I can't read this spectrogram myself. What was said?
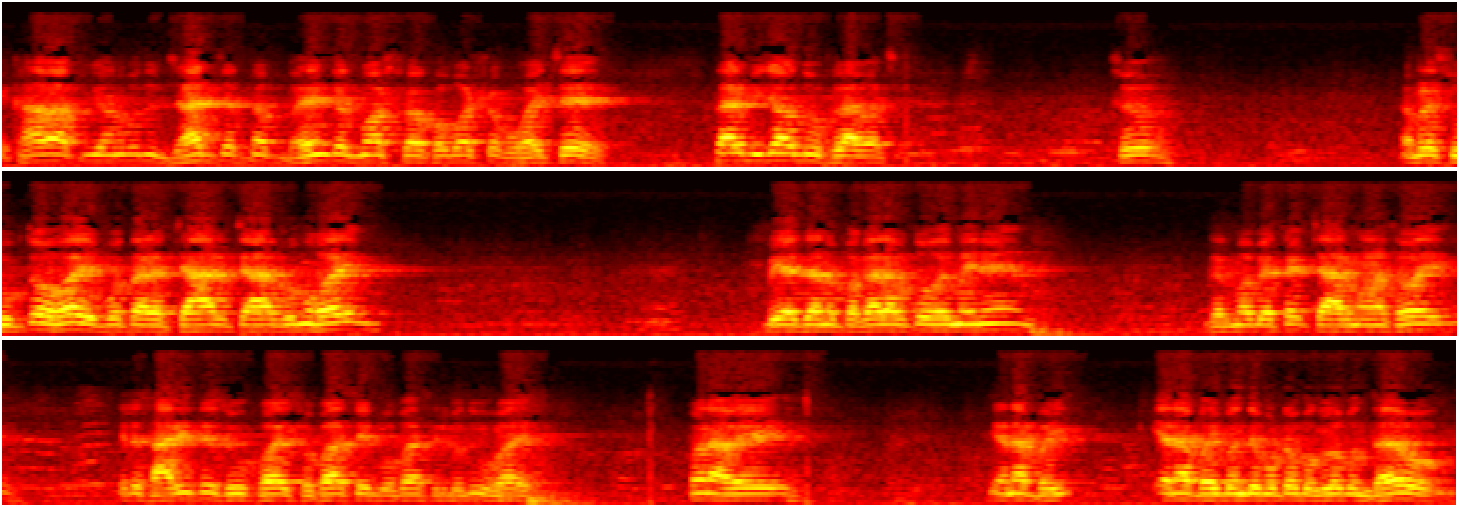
એ ખાવા પીવાનું બધું જાત જાતના ભયંકર મોત શોખો શોખ હોય છે, તારે બીજા દુઃખ લાવે છે. શું? હમણાં સુખ તો હોય, પોતાને ચાર ચાર રૂમ હોય બે હજાર નો પગાર આવતો હોય મહિને, ઘરમાં બે ચાર માણસ હોય, એટલે સારી રીતે સુખ હોય સોફા સેટ બધું હોય. પણ હવે એના ભાઈ, એના ભાઈબંધે મોટો બંગલો બંધાયો.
